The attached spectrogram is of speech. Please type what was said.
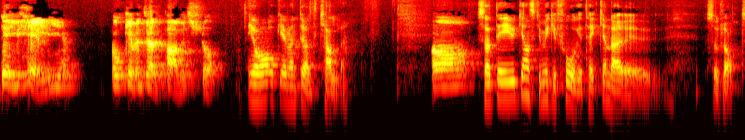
Det är ju Helg och eventuellt Pavic då. Ja, och eventuellt Kalle. Ja. Så att det är ju ganska mycket frågetecken där eh, såklart.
